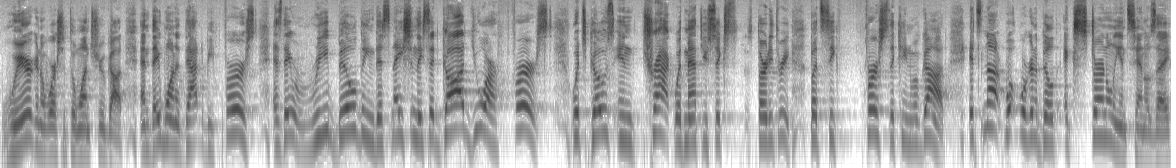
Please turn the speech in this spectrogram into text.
We're going to worship the one true God. And they wanted that to be first. As they were rebuilding this nation, they said, God, you are first, which goes in track with Matthew 6 33. But seek first the kingdom of God. It's not what we're going to build externally in San Jose,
